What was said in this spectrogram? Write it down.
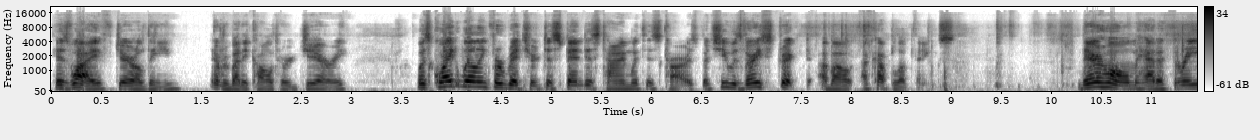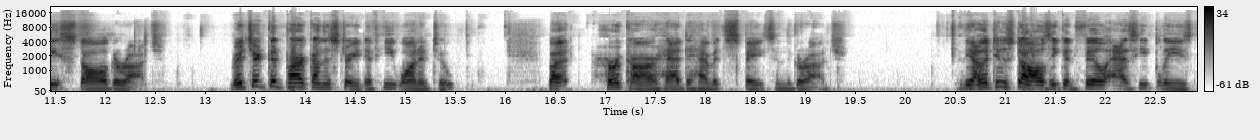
His wife, Geraldine, everybody called her Jerry, was quite willing for Richard to spend his time with his cars, but she was very strict about a couple of things. Their home had a three stall garage. Richard could park on the street if he wanted to, but her car had to have its space in the garage. The other two stalls he could fill as he pleased,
